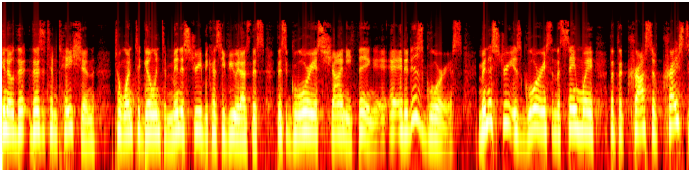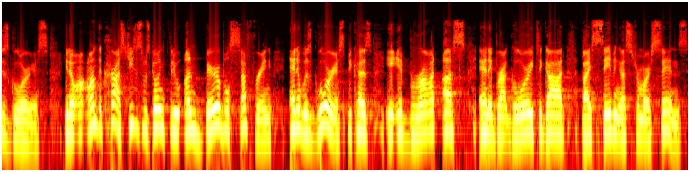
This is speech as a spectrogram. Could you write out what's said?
You know, there, there's a temptation to want to go into ministry because you view it as this, this glorious, shiny thing. And it is glorious. Ministry is glorious in the same way that the cross of Christ is glorious. You know, on the cross, Jesus was going through unbearable suffering, and it was glorious because it, it brought us and it brought glory to God by saving us from our sins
